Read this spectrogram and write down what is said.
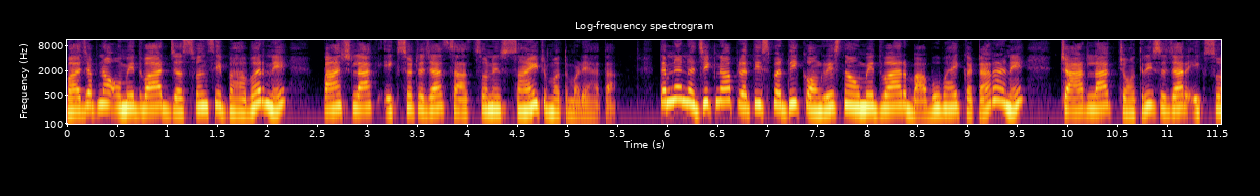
ભાજપના ઉમેદવાર જસવંતસિંહ ભાભરને પાંચ લાખ એકસઠ હજાર સાતસો ને સાહીઠ મત મળ્યા હતા. તેમના નજીકના પ્રતિસ્પર્ધી કોંગ્રેસના ઉમેદવાર બાબુભાઈ કટારાને ચાર લાખ ચોત્રીસ હજાર એકસો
